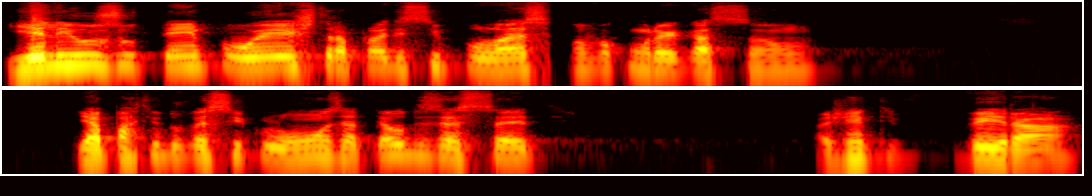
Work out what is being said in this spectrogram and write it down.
E ele usa o tempo extra para discipular essa nova congregação. E a partir do versículo 11 até o 17, a gente verá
